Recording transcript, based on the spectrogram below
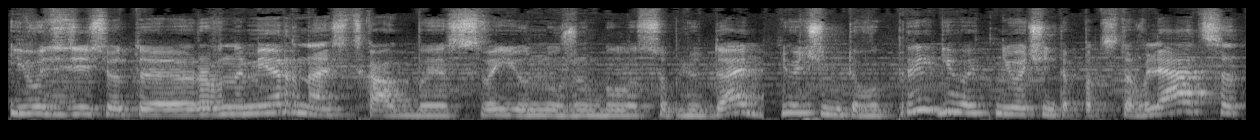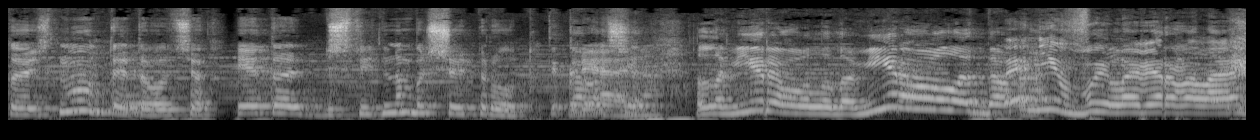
И вот здесь вот э, равномерность как бы свою нужно было соблюдать, не очень-то выпрыгивать, не очень-то подставляться, то есть, ну, вот это вот все. И это действительно большой труд. Ты, короче, лавировала, лавировала, да давай. не вылавировала.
